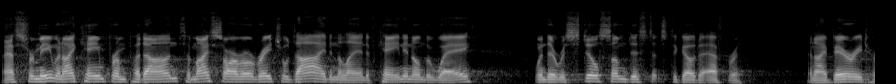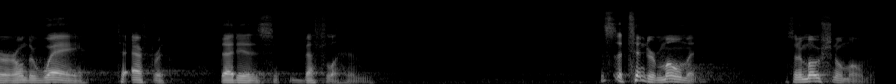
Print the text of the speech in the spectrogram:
As for me, when I came from Padan, to my sorrow, Rachel died in the land of Canaan on the way, when there was still some distance to go to Ephrath. And I buried her on the way to Ephrath, that is, Bethlehem. This is a tender moment, it's an emotional moment.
